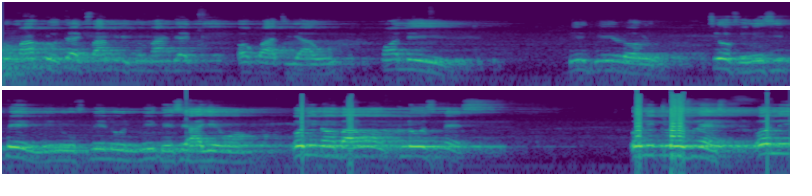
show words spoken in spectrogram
tó máa ń protect family tó máa ń jẹ́ kí ọkọ àtìyàwó kán lè gbégbé rọrùn tí ò fi ní sí pain nínú nínú nígbésí ayé wọn ó ní number one closeness. Ó ní closeness. Ó ní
